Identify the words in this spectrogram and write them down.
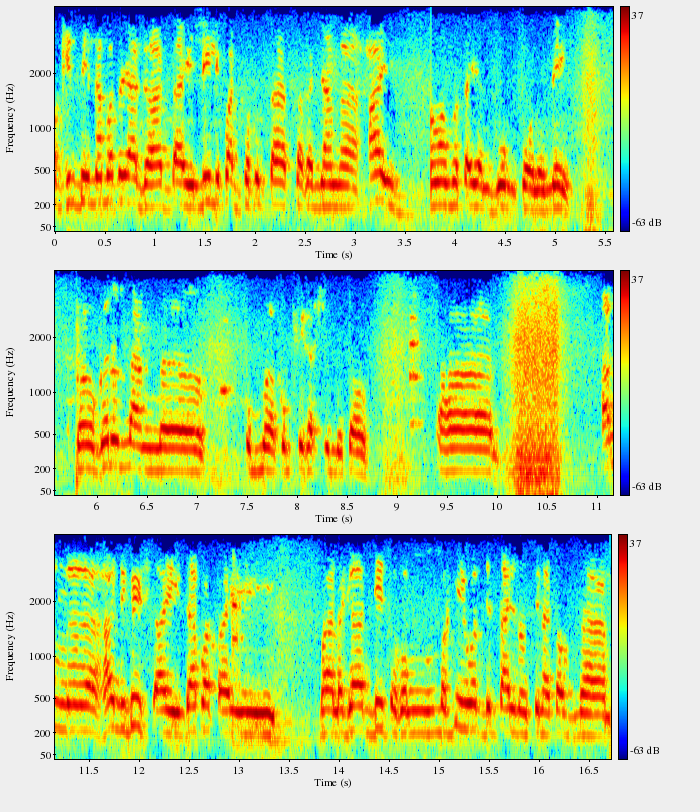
pag hindi namatay agad ay lilipad papunta sa kanyang uh, hive, mamamatay ang buong colony. So, ganun lang uh, kum- uh, komplikasyon nito. Uh, ang uh, honeybees ay dapat ay maalagaan dito kung mag-iwan din tayo ng tinatawag na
